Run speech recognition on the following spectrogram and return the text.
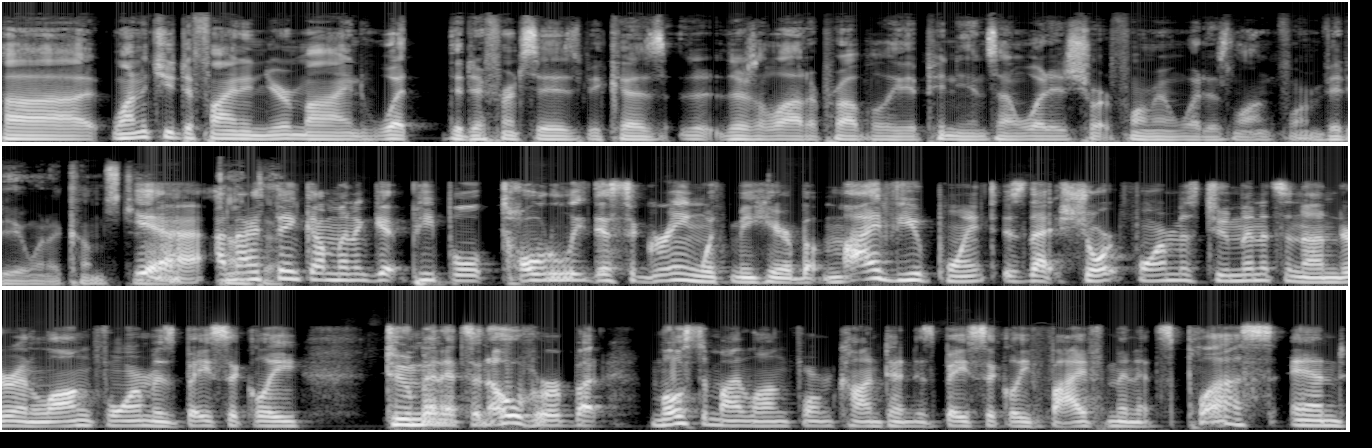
Uh, why don't you define in your mind what the difference is? Because th- there's a lot of probably opinions on what is short form and what is long form video when it comes to yeah. Content. And I think I'm going to get people totally disagreeing with me here, but my viewpoint is that short form is two minutes and under, and long form is basically two minutes and over, but most of my long form content is basically five minutes plus. And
